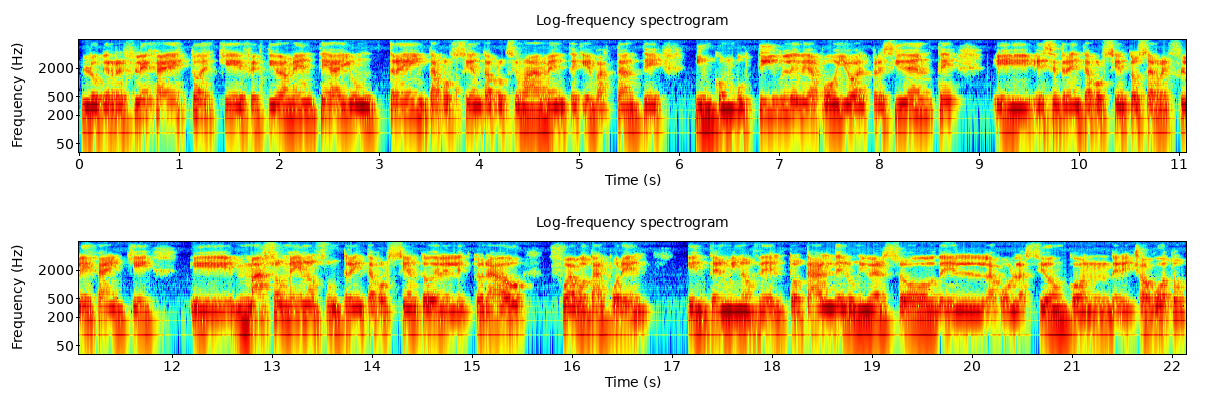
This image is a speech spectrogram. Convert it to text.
lo que refleja esto es que efectivamente hay un 30% aproximadamente que es bastante incombustible de apoyo al presidente. Eh, ese 30% se refleja en que más o menos un 30% del electorado fue a votar por él en términos del total del universo de la población con derecho a voto,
